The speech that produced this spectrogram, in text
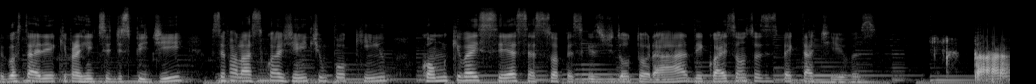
Eu gostaria que, para a gente se despedir, você falasse com a gente um pouquinho como que vai ser essa sua pesquisa de doutorado e quais são suas expectativas. Tá,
